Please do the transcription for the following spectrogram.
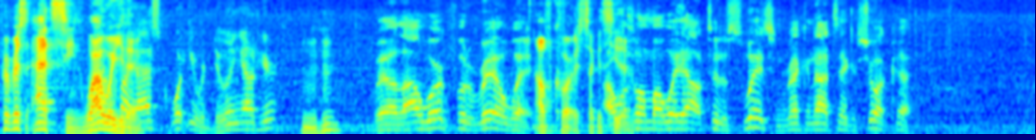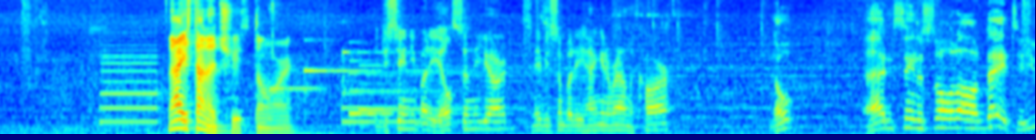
purpose at scene. Why were you If I there? ask what you were doing out here? Mm-hmm. Well, I work for the railway. Of course, I can see that. I was that. on my way out to the switch and reckoned I'd take a shortcut. Nah, he's telling the truth. Don't worry. Did you see anybody else in the yard? Maybe somebody hanging around the car? Nope. I hadn't seen a soul all day till you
